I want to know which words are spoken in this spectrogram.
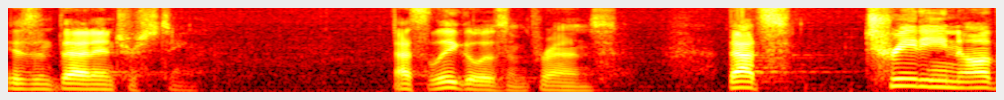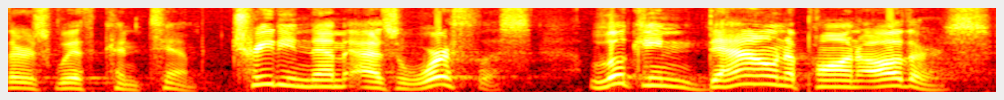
Isn't that interesting? That's legalism, friends. That's treating others with contempt, treating them as worthless, looking down upon others,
